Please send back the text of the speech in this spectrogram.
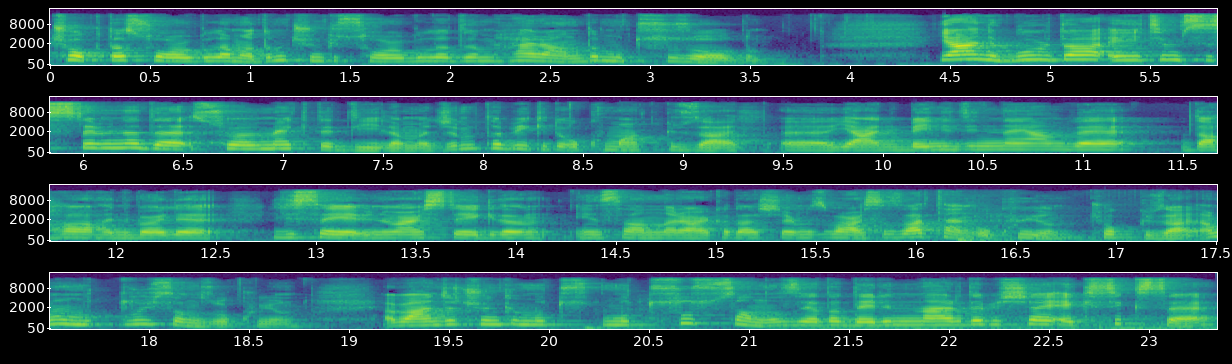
çok da sorgulamadım çünkü sorguladığım her anda mutsuz oldum. Yani burada eğitim sistemine de sövmek de değil amacım. Tabii ki de okumak güzel. Ee, yani beni dinleyen ve daha hani böyle liseye, üniversiteye giden insanlar, arkadaşlarımız varsa zaten okuyun. Çok güzel ama mutluysanız okuyun. Ya bence çünkü mut, mutsuzsanız ya da derinlerde bir şey eksikse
